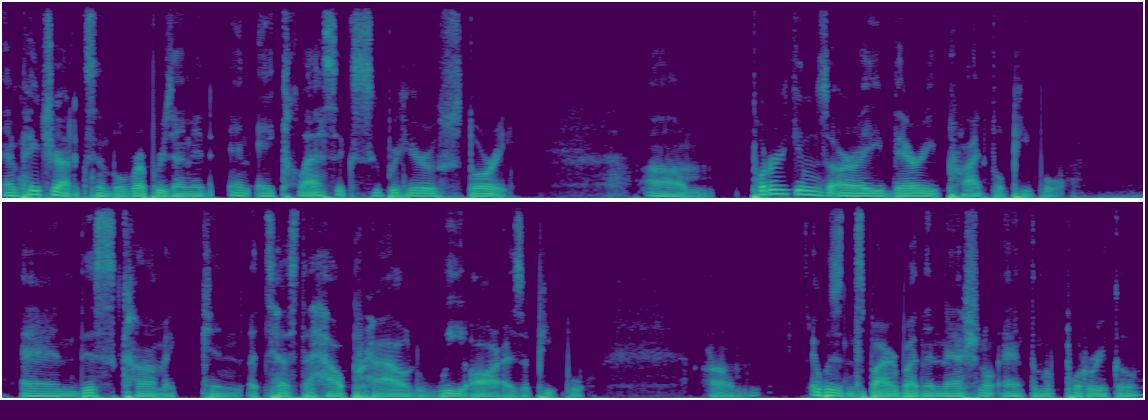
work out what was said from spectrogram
and patriotic symbol represented in a classic superhero story. Um, Puerto Ricans are a very prideful people, and this comic can attest to how proud we are as a people. Um, it was inspired by the national anthem of Puerto Rico,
